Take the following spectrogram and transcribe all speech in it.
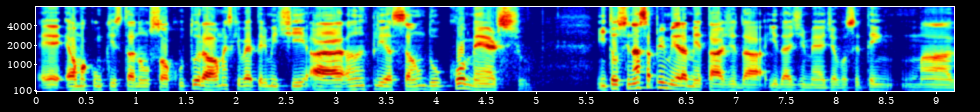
É, é uma conquista não só cultural, mas que vai permitir a ampliação do comércio então, se nessa primeira metade da Idade Média você tem uma,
